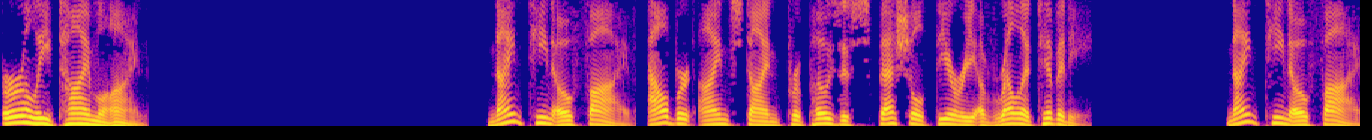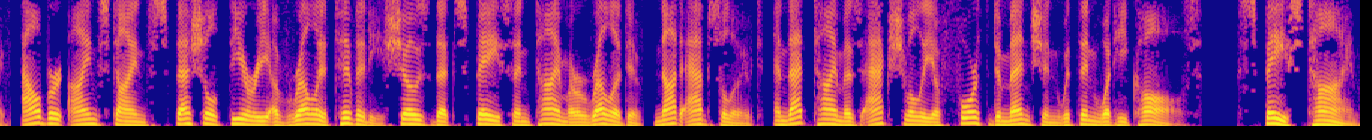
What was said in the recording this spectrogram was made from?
Early timeline 1905 – Albert Einstein proposes special theory of relativity 1905 – Albert Einstein's special theory of relativity shows that space and time are relative, not absolute, and that time is actually a fourth dimension within what he calls space-time.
